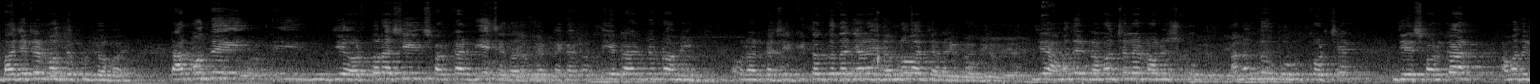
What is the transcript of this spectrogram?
বাজেটের মধ্যে পুজো হয়। তার মধ্যে এই- যে অর্থরাশি সরকার দিয়েছে দশ হাজার টাকা, সত্যি এটার জন্য আমি ওনার কাছে কৃতজ্ঞতা জানাই, ধন্যবাদ জানাই। যে আমাদের গ্রামাঞ্চলের মানুষ খুব আনন্দ উপভোগ করছেন, যে সরকার আমাদের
